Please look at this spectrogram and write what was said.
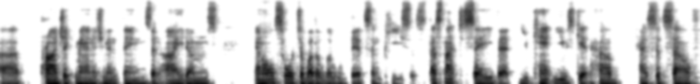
uh, project management things and items and all sorts of other little bits and pieces. That's not to say that you can't use GitHub as itself,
